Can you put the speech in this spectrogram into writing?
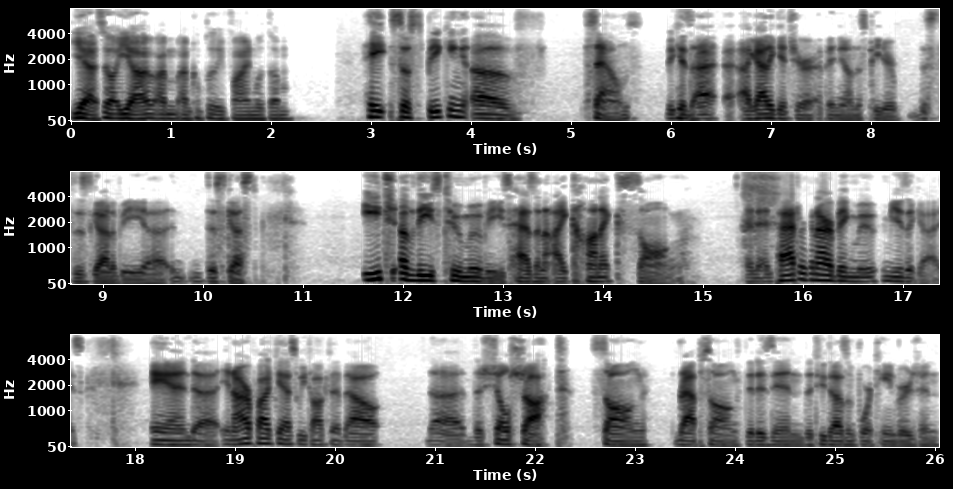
yeah. So yeah, I'm I'm completely fine with them. Hey, so speaking of sounds, because I I got to get your opinion on this, Peter. This this has got to be uh, discussed each of these two movies has an iconic song. And, Patrick and I are big mu- music guys. And uh, in our podcast, we talked about uh, the shell shocked song, rap song that is in the 2014 version.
